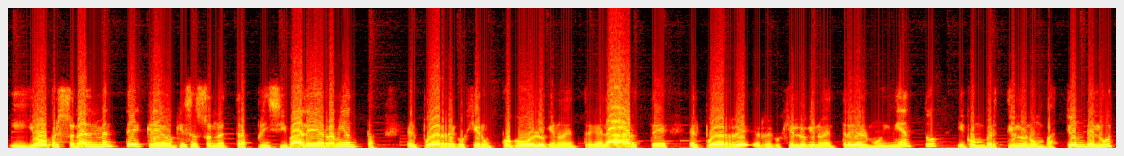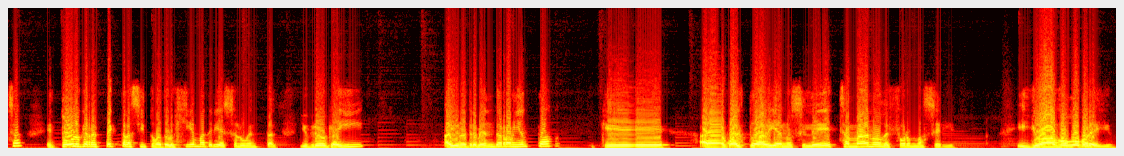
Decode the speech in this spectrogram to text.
Y yo personalmente creo que esas son nuestras principales herramientas, el poder recoger un poco lo que nos entrega el arte, el poder recoger lo que nos entrega el movimiento y convertirlo en un bastión de lucha en todo lo que respecta a la sintomatología en materia de salud mental. Yo creo que ahí hay una tremenda herramienta que a la cual todavía no se le echa mano de forma seria. Y yo abogo por ello,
